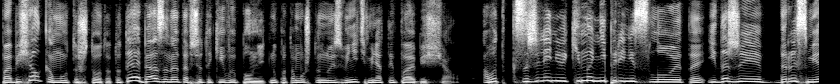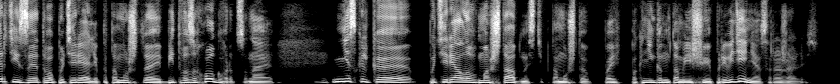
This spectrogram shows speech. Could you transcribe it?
пообещал кому-то что-то, то ты обязан это все-таки выполнить, ну потому что, ну извините меня, ты пообещал. А вот, к сожалению, кино не перенесло это, и даже «Дары смерти» из-за этого потеряли, потому что «Битва за Хогвартс», она несколько потеряла в масштабности, потому что по, по книгам там еще и привидения сражались.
